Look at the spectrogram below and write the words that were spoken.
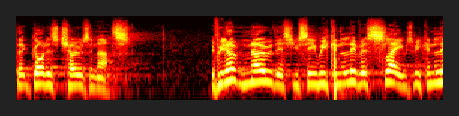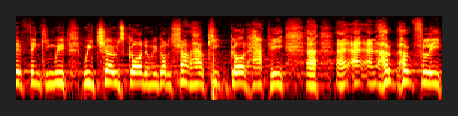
that God has chosen us. If we don't know this, you see, we can live as slaves. We can live thinking we, we chose God and we've got to somehow keep God happy uh, and, and hope, hopefully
